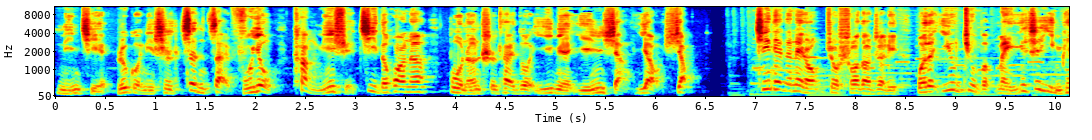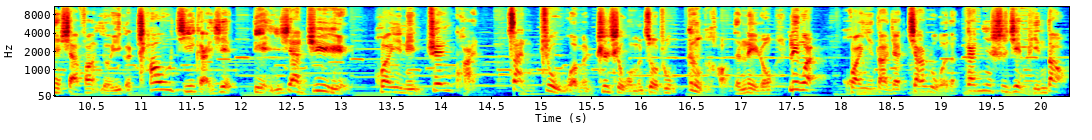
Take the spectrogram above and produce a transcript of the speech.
凝结。如果你是正在服用抗凝血剂的话呢，不能吃太多，以免影响药效。今天的内容就说到这里。我的 YouTube 每一支影片下方有一个超级感谢，点一下去。欢迎您捐款赞助我们，支持我们做出更好的内容。另外，欢迎大家加入我的干净世界频道、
